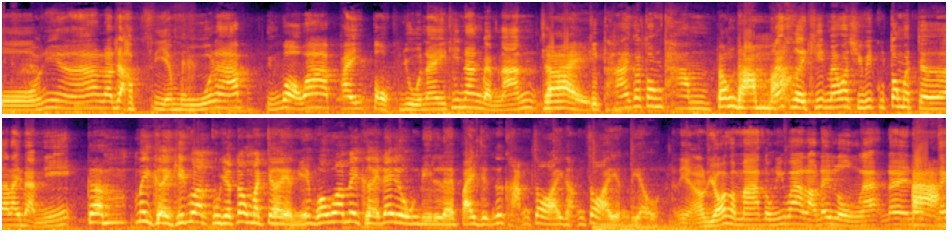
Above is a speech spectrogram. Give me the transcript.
โอ้เนี่ยนะระดับเสียหมูนะครับ ถึงบอกว่าไปตกอยู่ในที่นั่งแบบนั้น ใช่สุดท้ายก็ต้องทำต้องทำแล้อะวเคยคิดไหมว่าชีวิตกูต้องมาเจออะไรแบบนี้ ก็ไม่เคยคิดว่ากูจะต้องมาเจออย่างนี้ เพราะว่าไม่เคยได้ลงดินเลยไปถึงก็ขังซอยขังซอยอย่างเดียว เนี่ยเราย้อนกลับมาตรงนี้ว่าเราได้ลงแล้วได้ได้อ่าได้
